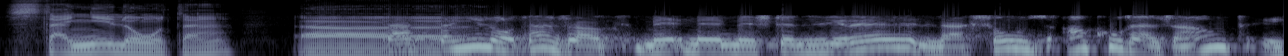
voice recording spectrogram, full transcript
stagné longtemps. Ça a stagné longtemps, Jacques, mais, je te dirais la chose encourageante, et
